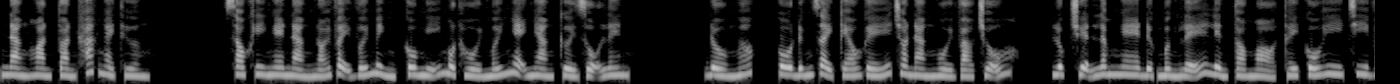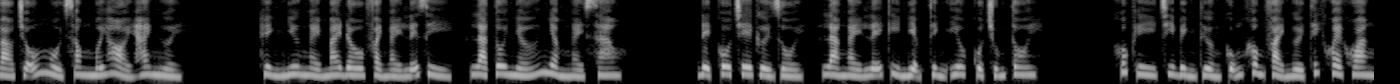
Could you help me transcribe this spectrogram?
nàng hoàn toàn khác ngày thường. Sau khi nghe nàng nói vậy với mình, cô nghĩ một hồi mới nhẹ nhàng cười rộ lên. Đồ ngốc, cô đứng dậy kéo ghế cho nàng ngồi vào chỗ. Lục truyện lâm nghe được mừng lễ liền tò mò thấy cố Hi Chi vào chỗ ngồi xong mới hỏi hai người. Hình như ngày mai đâu phải ngày lễ gì, là tôi nhớ nhầm ngày sao. Để cô chê cười rồi, là ngày lễ kỷ niệm tình yêu của chúng tôi. Khúc Hi Chi bình thường cũng không phải người thích khoe khoang,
